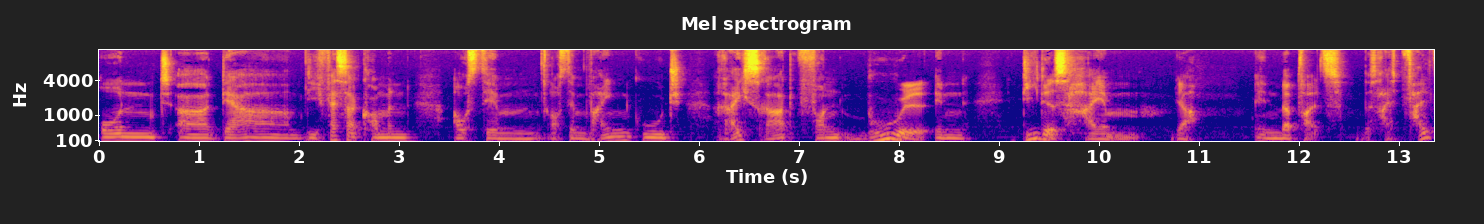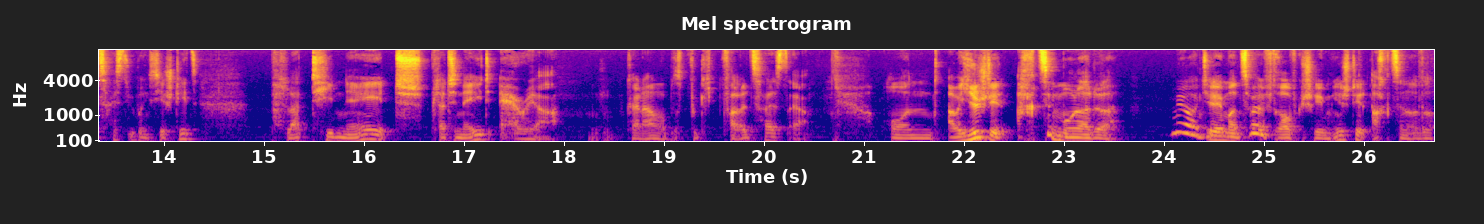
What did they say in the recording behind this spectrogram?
Und äh, der, die Fässer kommen aus dem, aus dem Weingut Reichsrat von Buhl in Diedesheim. Ja, in der Pfalz. Das heißt, Pfalz heißt übrigens, hier steht Platinate, Platinate Area. Keine Ahnung, ob das wirklich Pfalz heißt, ja. Und, aber hier steht 18 Monate. Ja, hat hier jemand 12 draufgeschrieben. Hier steht 18, also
